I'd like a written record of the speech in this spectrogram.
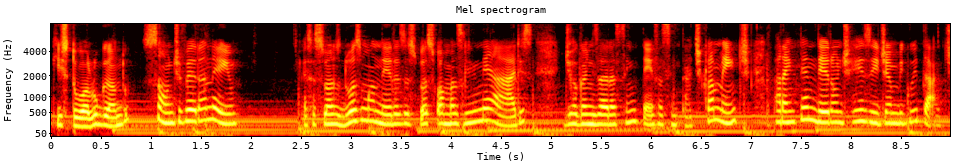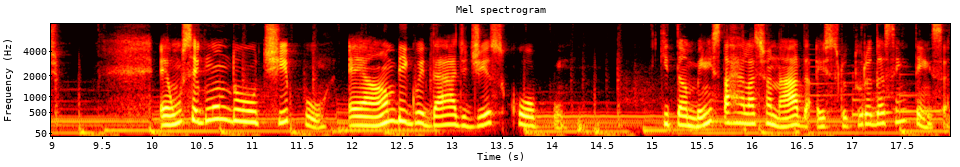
que estou alugando são de veraneio. Essas são as duas maneiras, as duas formas lineares de organizar a sentença sintaticamente para entender onde reside a ambiguidade. É um segundo tipo é a ambiguidade de escopo, que também está relacionada à estrutura da sentença,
